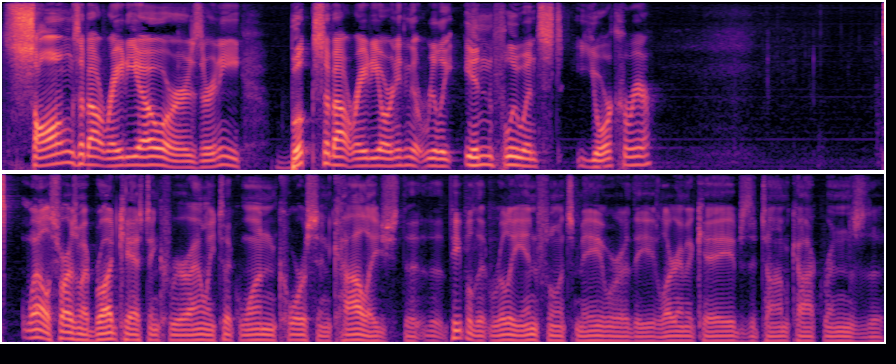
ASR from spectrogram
songs about radio, or is there any books about radio, or anything that really influenced your career? Well, as far as my broadcasting career, I only took one course in college. The the people that really influenced me were the Larry McCabe's, the Tom Cochrans, the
